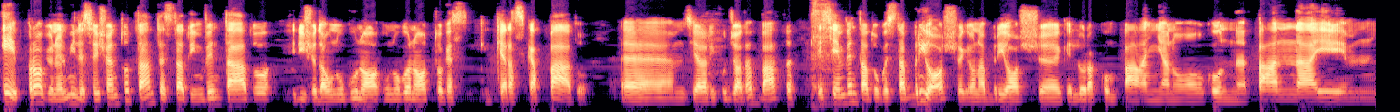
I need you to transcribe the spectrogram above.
e proprio nel 1680 è stato inventato, si dice, da un, un ugonotto che, che era scappato, ehm, si era rifugiato a Bath e si è inventato questa brioche, che è una brioche che loro accompagnano con panna e, mm,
